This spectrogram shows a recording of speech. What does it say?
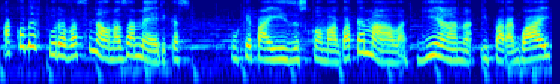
a cobertura vacinal nas Américas, porque países como a Guatemala, Guiana e Paraguai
